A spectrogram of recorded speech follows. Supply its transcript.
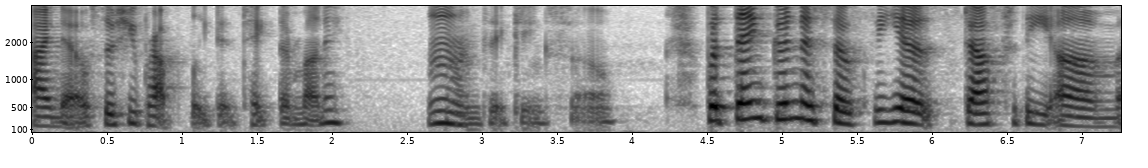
I know." So she probably did take their money. Mm. I'm thinking so. But thank goodness Sophia stuffed the um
